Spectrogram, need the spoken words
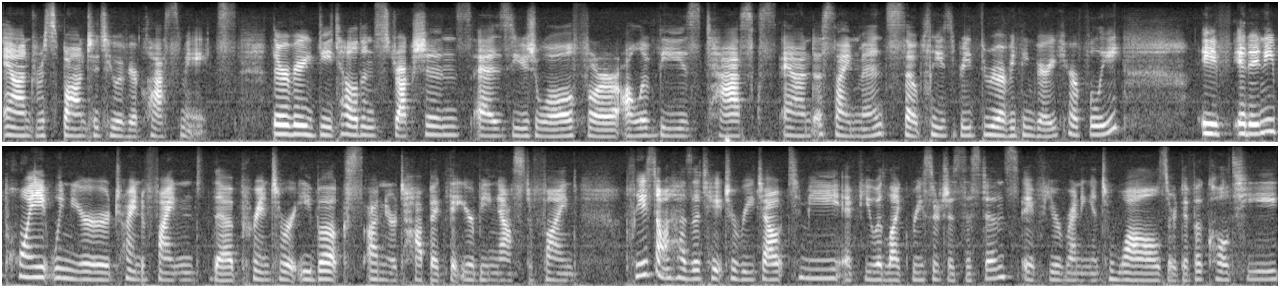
and respond to two of your classmates. There are very detailed instructions as usual for all of these tasks and assignments, so please read through everything very carefully. If at any point when you're trying to find the print or ebooks on your topic that you're being asked to find, Please don't hesitate to reach out to me if you would like research assistance, if you're running into walls or difficulty.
